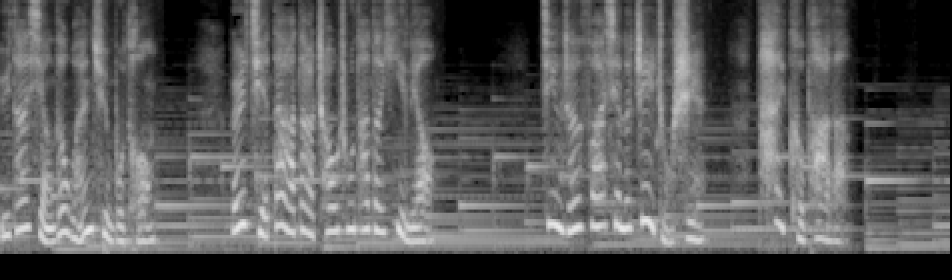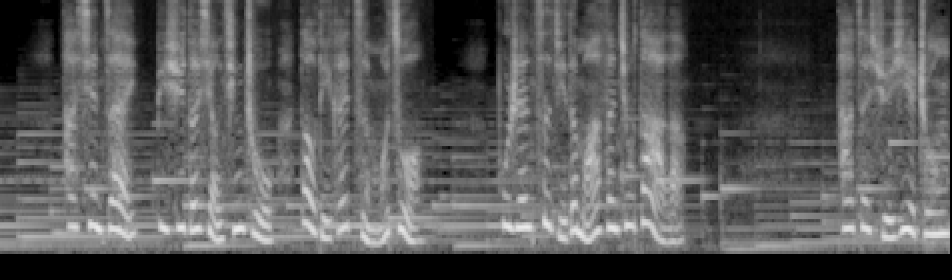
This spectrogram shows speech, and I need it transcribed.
与他想的完全不同，而且大大超出他的意料。竟然发现了这种事，太可怕了。他现在必须得想清楚到底该怎么做，不然自己的麻烦就大了。他在血液中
